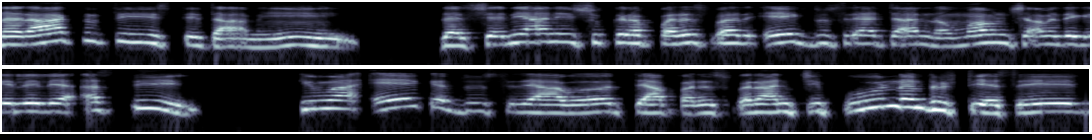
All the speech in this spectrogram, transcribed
नराकृती स्थितामी दर्शनी आणि शुक्र परस्पर एक दुसऱ्याच्या नवमांशामध्ये गेलेले असतील किंवा एक दुसऱ्यावर त्या परस्परांची पूर्ण दृष्टी असेल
